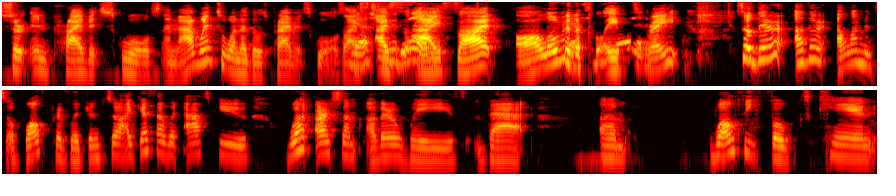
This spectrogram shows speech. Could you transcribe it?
certain private schools and i went to one of those private schools. Yes, I, I, I, saw it all over yes, the place right? So there are other elements of wealth privilege and so i guess i would ask you what are some other ways that um, wealthy folks can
